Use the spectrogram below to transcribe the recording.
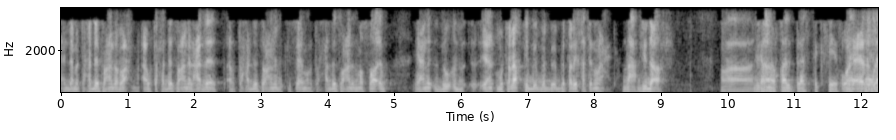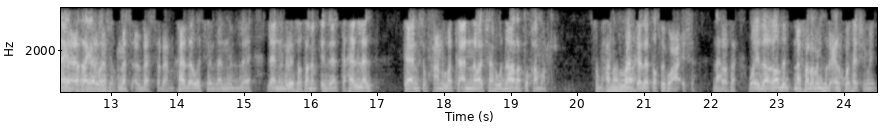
عندما تحدثوا عن الرحمة أو تحدثوا عن العذاب أو تحدثوا عن الابتسامة أو تحدثوا عن المصائب يعني, يعني متلقي بطريقة واحدة. نعم. جدار. آه، كما يقال بلاستيك فيس لا. يتغير وجهه. نسأل الله السلامة هذا وجه لأن لأن النبي صلى الله عليه وسلم إذا تهلل كان سبحان الله كأن وجهه دارة قمر. سبحان الله. هكذا تصف عائشة. نعم. وإذا غضب نفر منه العرق والهاشمي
